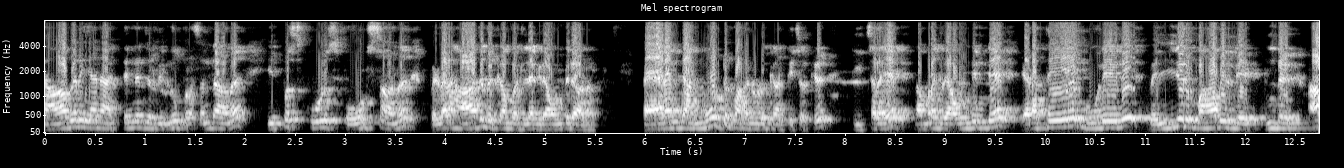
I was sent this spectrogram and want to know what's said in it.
രാവിലെ ഞാൻ അറ്റൻഡൻസ് എടുത്തിരുന്നു പ്രസന്റ് ആണ്. ഇപ്പൊ സ്കൂൾ സ്പോർട്സ് ആണ്. പിള്ളേരെ നിൽക്കാൻ പറ്റില്ല ഗ്രൗണ്ടിലാണ് പാരന്റ് അങ്ങോട്ട് പറഞ്ഞു കൊടുക്കാൻ ടീച്ചർക്ക്. ടീച്ചറെ നമ്മുടെ ഗ്രൗണ്ടിന്റെ ഇടത്തേ മൂലയിൽ വലിയൊരു മാവില്ലേ ഉണ്ട്. ആ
